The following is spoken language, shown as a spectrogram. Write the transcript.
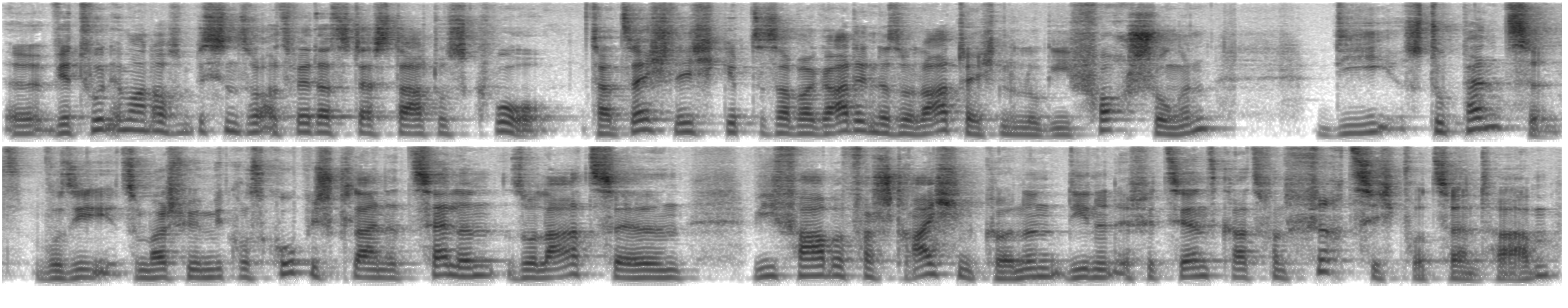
Äh, wir tun immer noch ein bisschen so, als wäre das der Status quo. Tatsächlich gibt es aber gerade in der Solartechnologie Forschungen, die stupend sind, wo sie zum Beispiel mikroskopisch kleine Zellen, Solarzellen, wie Farbe verstreichen können, die einen Effizienzgrad von 40 Prozent haben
